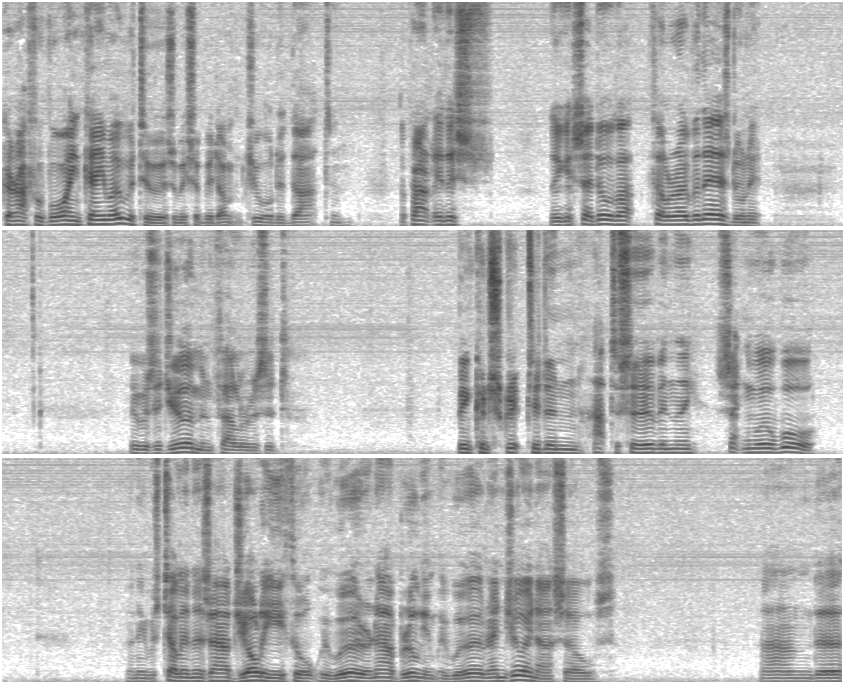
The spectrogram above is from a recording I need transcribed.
carafe of wine came over to us. We said we'd haven't ordered that. And apparently this, they said, oh, that fella over there's done it. It was a German fella as had been conscripted and had to serve in the Second World War. And he was telling us how jolly he thought we were and how brilliant we were, enjoying ourselves. And uh,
